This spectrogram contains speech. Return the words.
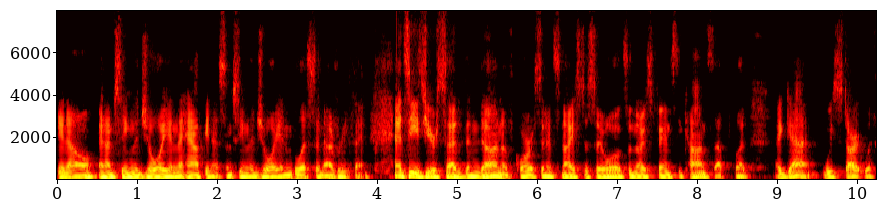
you know, and I'm seeing the joy and the happiness. I'm seeing the joy and bliss in everything. And it's easier said than done, of course. And it's nice to say, oh, it's a nice fancy concept. But again, we start with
